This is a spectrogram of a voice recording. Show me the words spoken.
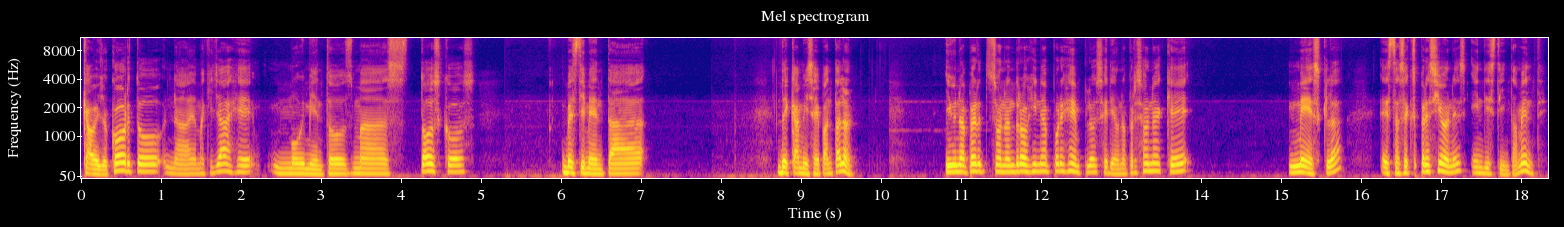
Cabello corto, nada de maquillaje, movimientos más toscos, vestimenta de camisa y pantalón. Y una persona andrógina, por ejemplo, sería una persona que mezcla estas expresiones indistintamente.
